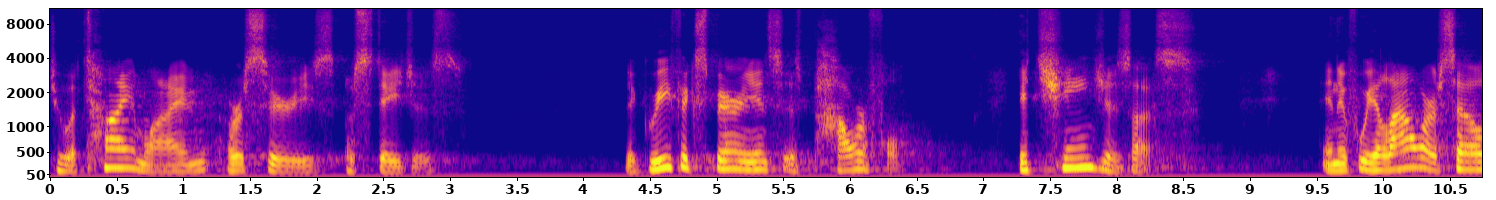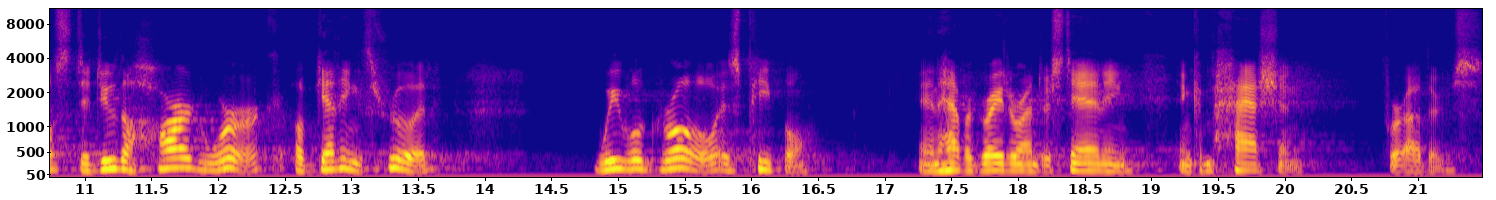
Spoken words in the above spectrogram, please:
to a timeline or series of stages. The grief experience is powerful, it changes us. And if we allow ourselves to do the hard work of getting through it, we will grow as people and have a greater understanding and compassion for others.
